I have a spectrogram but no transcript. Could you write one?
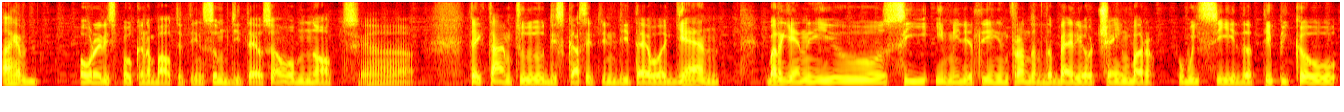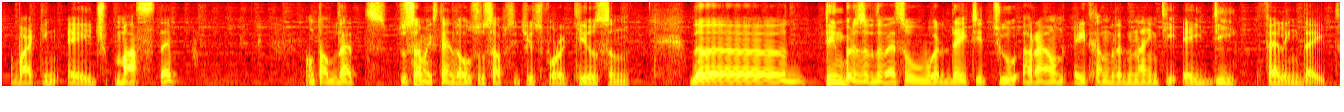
i have already spoken about it in some detail so i will not uh, take time to discuss it in detail again. But again, you see immediately in front of the burial chamber, we see the typical Viking age mast step. On top of that, to some extent, also substitutes for a keelson. The timbers of the vessel were dated to around 890 AD, felling date.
